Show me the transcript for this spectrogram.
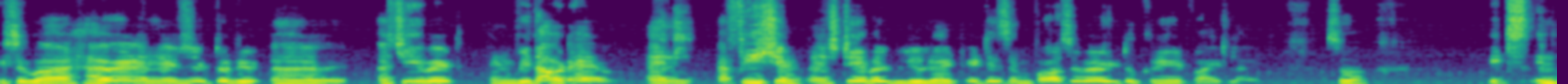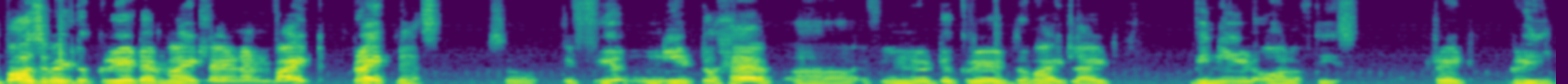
it's require higher energy to uh, achieve it and without any efficient and stable blue light it is impossible to create white light. So it's impossible to create a white light and white brightness. So if you need to have uh, if you need to create the white light we need all of these red green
